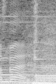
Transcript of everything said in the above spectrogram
三倍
